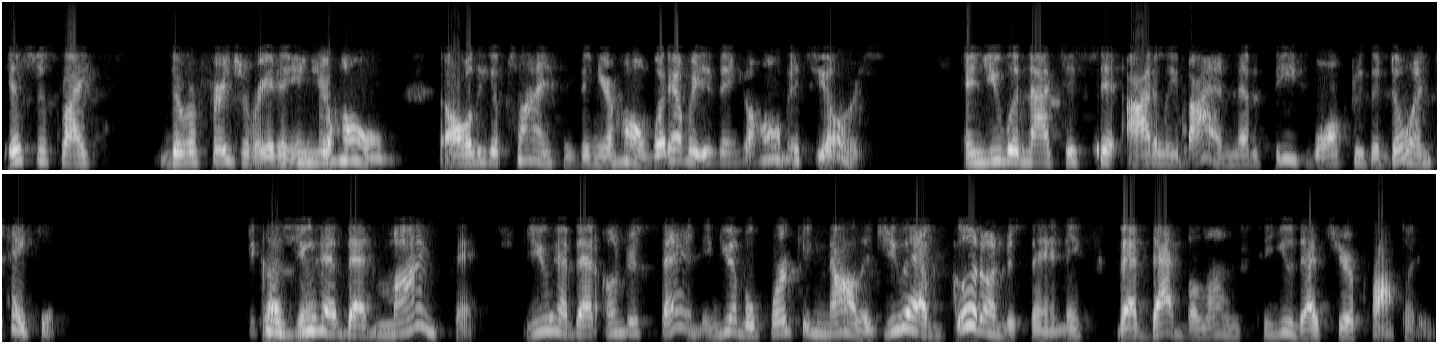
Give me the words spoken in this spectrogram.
It's just like the refrigerator in your home, all the appliances in your home, whatever is in your home, it's yours. And you would not just sit idly by and let a thief walk through the door and take it. Because That's you right. have that mindset. You have that understanding. You have a working knowledge. You have good understanding that that belongs to you. That's your property.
